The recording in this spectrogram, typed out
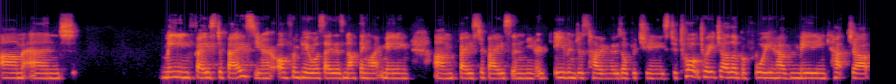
um, and meeting face to face. You know, often people say there's nothing like meeting face to face, and you know, even just having those opportunities to talk to each other before you have the meeting, catch up,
